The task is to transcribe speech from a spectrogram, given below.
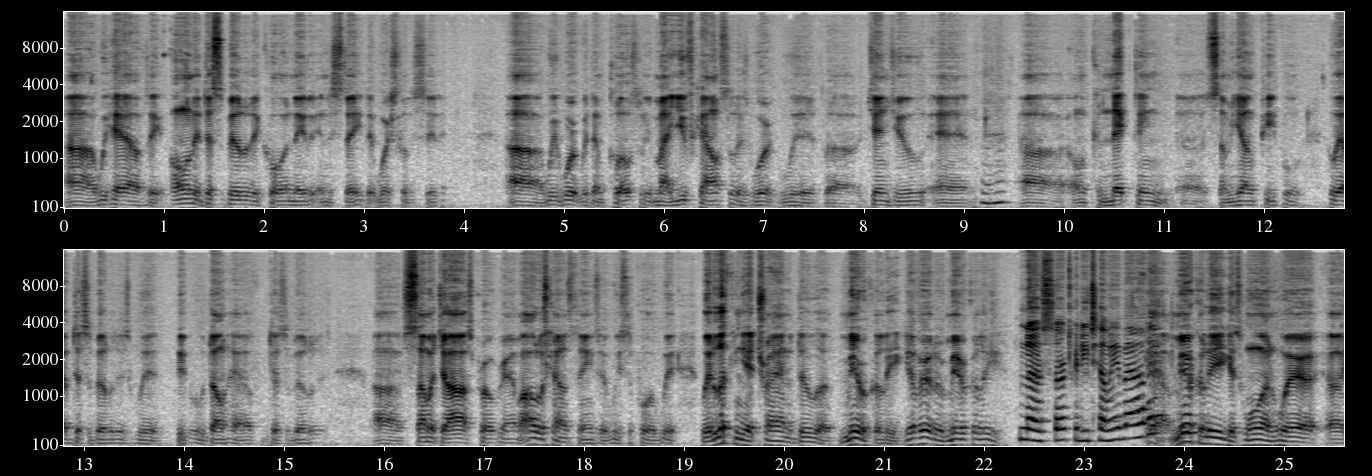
Uh, we have the only disability coordinator in the state that works for the city. Uh, we work with them closely. My youth council has worked with uh, Jinju and uh, on connecting uh, some young people who have disabilities with people who don't have disabilities. Uh, summer jobs program, all those kinds of things that we support. We're, we're looking at trying to do a Miracle League. You ever heard of a Miracle League? No, sir. Could you tell me about Yeah, it? Yeah, Miracle League is one where uh,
